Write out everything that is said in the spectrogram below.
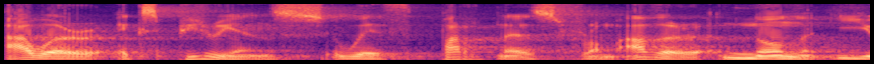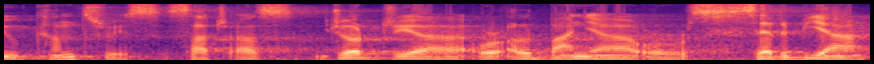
our experience with partners from other non-EU countries, such as Georgia or Albania or Serbia,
